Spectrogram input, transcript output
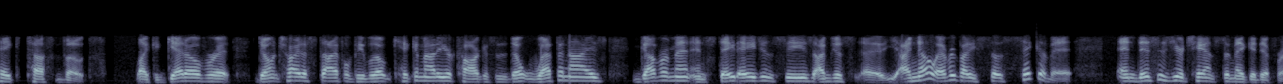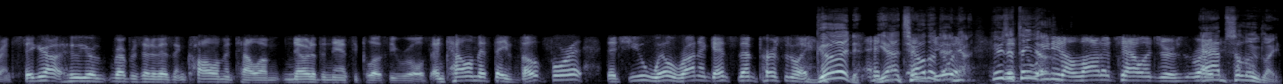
take tough votes. Like, get over it. Don't try to stifle people. Don't kick them out of your caucuses. Don't weaponize government and state agencies. I'm just, uh, I know everybody's so sick of it. And this is your chance to make a difference. Figure out who your representative is and call them and tell them no to the Nancy Pelosi rules. And tell them if they vote for it that you will run against them personally. Good. and, yeah, tell them. Now, here's the thing. We need a lot of challengers. Right Absolutely.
